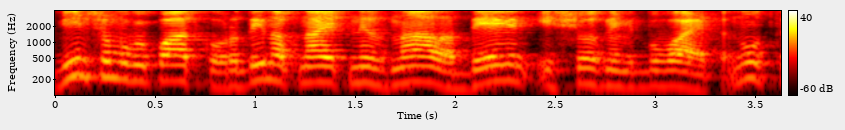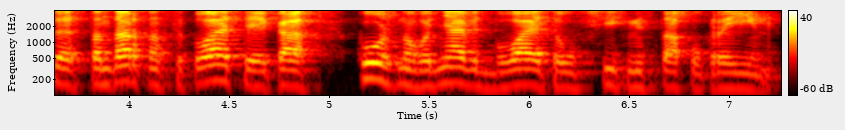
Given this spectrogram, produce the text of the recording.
В іншому випадку родина б навіть не знала, де він і що з ним відбувається. Ну, це стандартна ситуація, яка кожного дня відбувається у всіх містах України.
